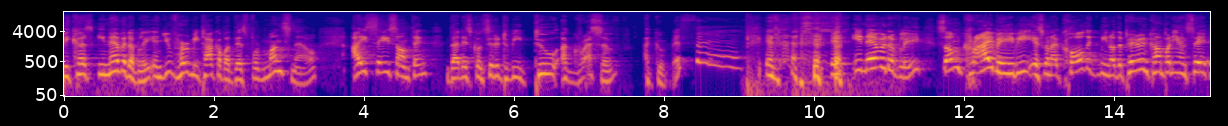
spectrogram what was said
because inevitably, and you've heard me talk about this for months now, I say something that is considered to be too aggressive, aggressive, and, and inevitably, some crybaby is going to call the you know the parent company and say,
